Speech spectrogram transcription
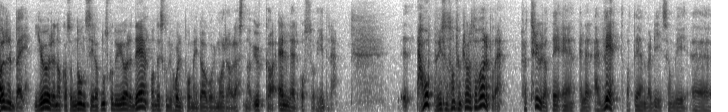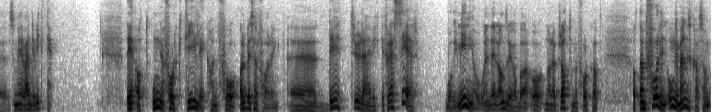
arbeid, gjøre noe som noen sier at nå skal du gjøre det, og det skal du holde på med i dag og i morgen og resten av uka, eller osv. Jeg håper vi som samfunn klarer å ta vare på det. For jeg tror at det er, eller jeg vet at det er en verdi som, vi, eh, som er veldig viktig. Det at unge folk tidlig kan få arbeidserfaring, eh, det tror jeg er viktig. For jeg ser, både i min jobb og en del andre jobber, og når jeg prater med folk, at, at de får inn unge mennesker som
